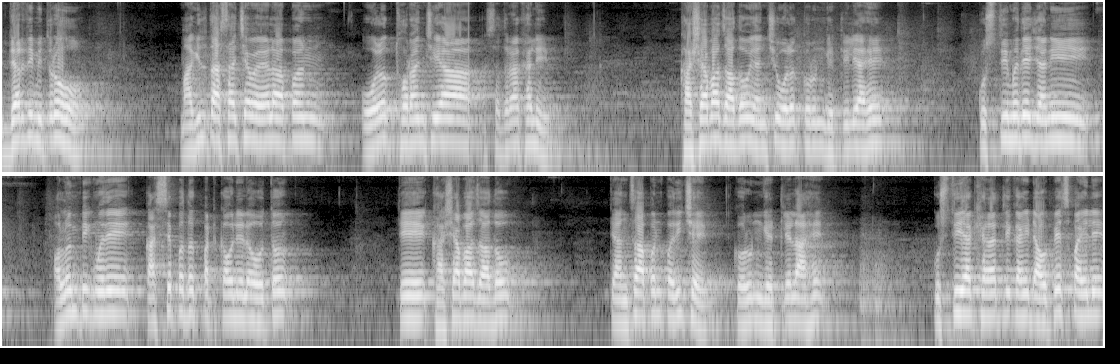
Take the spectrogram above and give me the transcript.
विद्यार्थी मित्र हो मागील तासाच्या वेळेला आपण ओळख थोरांची या सदराखाली खाशाबा जाधव यांची ओळख करून घेतलेली आहे. कुस्तीमध्ये ज्यांनी ऑलिम्पिकमध्ये कांस्यपदक पटकावलेलं होतं ते खाशाबा जाधव त्यांचा आपण परिचय करून घेतलेला आहे. कुस्ती या खेळातले काही डावपेच पाहिले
